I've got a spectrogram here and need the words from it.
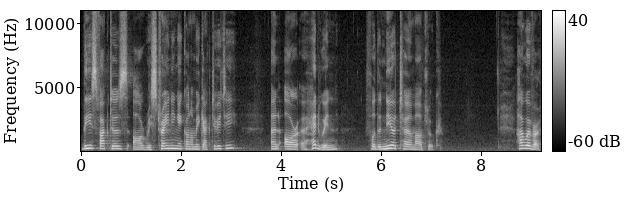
These factors are restraining economic activity and are a headwind for the near-term outlook. However,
